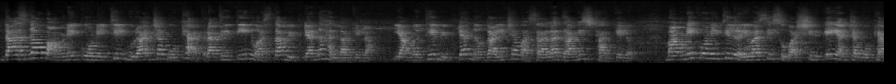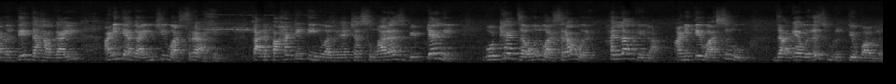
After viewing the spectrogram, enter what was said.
दासगाव बामणे कोण येथील गुरांच्या गोठ्यात रात्री तीन वाजता बिबट्यानं हल्ला केला. यामध्ये बिबट्यानं गायीच्या वासराला जागीच ठार केलं. बामणे कोण येथील रहिवासी सुभाष शिर्के यांच्या गोठ्यामध्ये दहा गायी आणि त्या गायींची वासरं आहेत. काल पहाटे तीन वाजण्याच्या सुमारास बिबट्याने गोठ्यात जाऊन वासरावर हल्ला केला आणि ते वासरू जाग्यावरच मृत्यू पावलं.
